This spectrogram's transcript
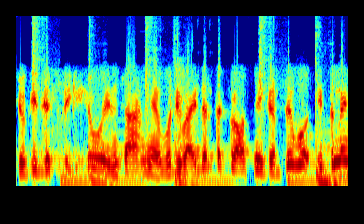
क्योंकि जिस तरीके के वो इंसान है वो डिवाइडर तक क्रॉस नहीं करते वो इतने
